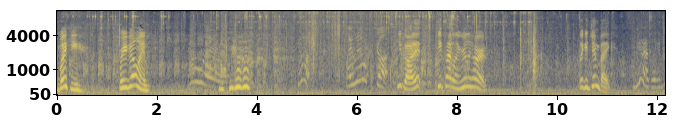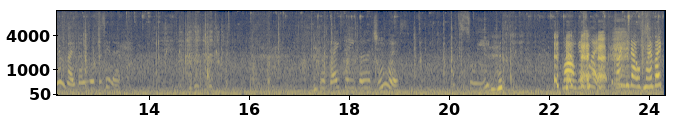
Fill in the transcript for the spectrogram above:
Blakey, where you going? Nowhere. My wheel's stuck. You got it. Keep paddling really hard. It's like a gym bike. Yeah, it's like a gym bike. I was about to say that. It's a bike that you go to the gym with. That's sweet. Mom, guess what? If I did that with my bike,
